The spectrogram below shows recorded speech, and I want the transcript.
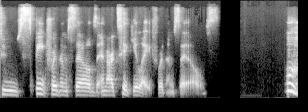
to speak for themselves and articulate for themselves. Ooh,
